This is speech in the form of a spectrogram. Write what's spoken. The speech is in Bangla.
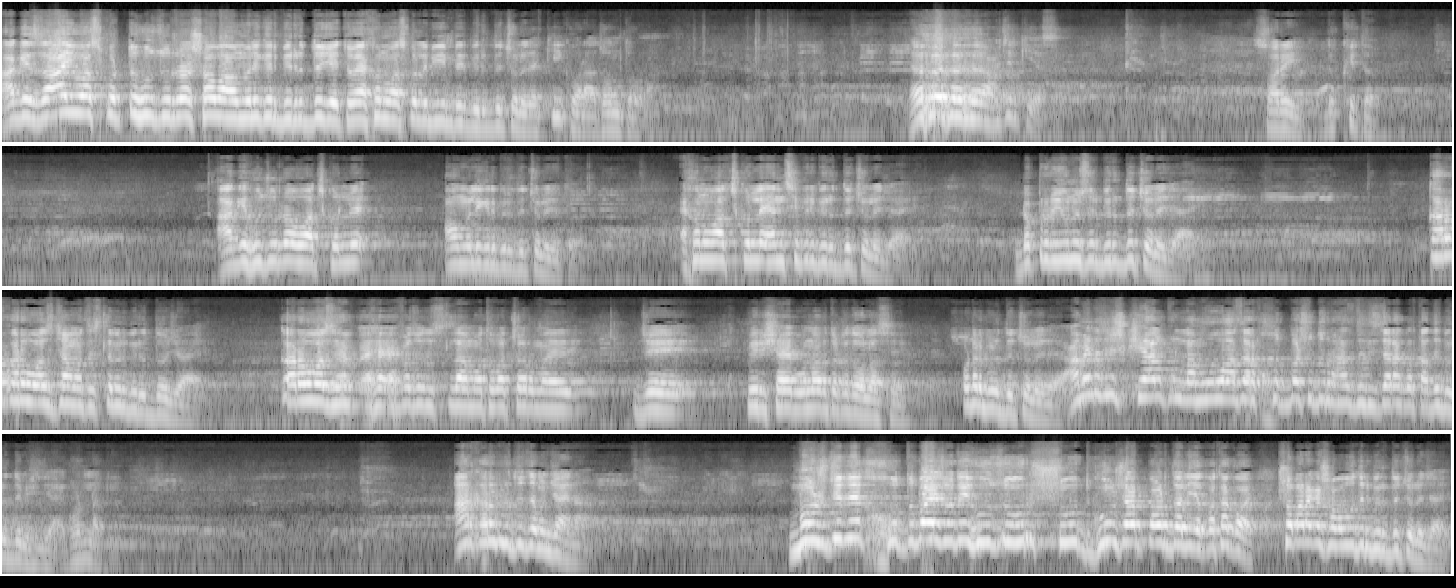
আগে যাই ওয়াজ করতে হুজুররা, সব আওয়ামী লীগের বিরুদ্ধে যেত, এখন ওয়াজ করলে বিএনপির বিরুদ্ধে চলে যায়। কি করা যন্ত্রণা? কি আছে? সরি দুঃখিত। আগে হুজুররা ওয়াজ করলে আওয়ামী লীগের বিরুদ্ধে চলে যেত। এখন ওয়াজ করলে এনসিপির বিরুদ্ধে চলে যায়। ডক্টর ইউনুসের বিরুদ্ধে চলে যায়। কারও কারও ওয়াজ জামাত ইসলামের বিরুদ্ধেও যায়। কারও ওয়াজ হেফাজত ইসলাম অথবা চরমায়ের যে পীর সাহেব ওনার তো একটা দল আছে। ওটার বিরুদ্ধে চলে যায়। আমি একটা জিনিস খেয়াল করলাম, ওয়াজ আর খোদবা শুধু রাজনীতি যারা করে তাদের বিরুদ্ধে বেশি যায়, ঘটনা কি? আর কারোর বিরুদ্ধে তেমন যায় না। মসজিদে খুতবায় যদি হুজুর সুদ, ঘুষ আর পর্দা নিয়ে কথা কয়, সবার আগে সভাপতির বিরুদ্ধে চলে যায়।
